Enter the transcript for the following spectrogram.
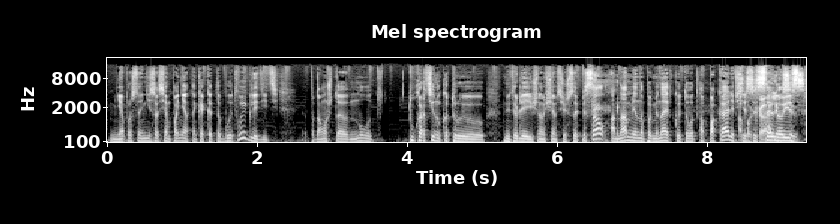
Мне просто не совсем понятно, как это будет выглядеть, потому что, ну, ту картину, которую Дмитрий Валерьевич нам сейчас записал, она мне напоминает какой-то вот апокалипсис, из сцену из Апокалипсис,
